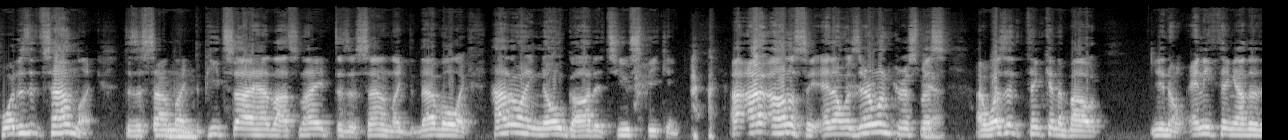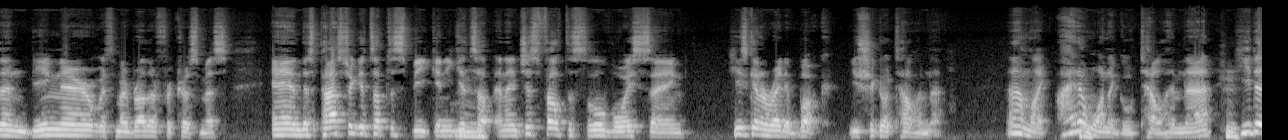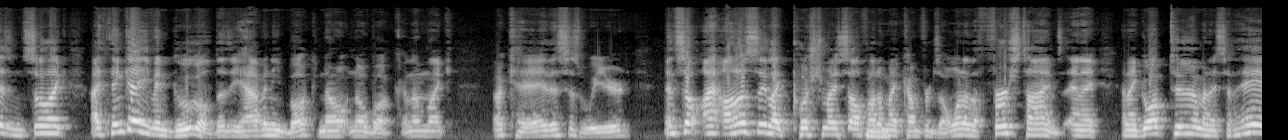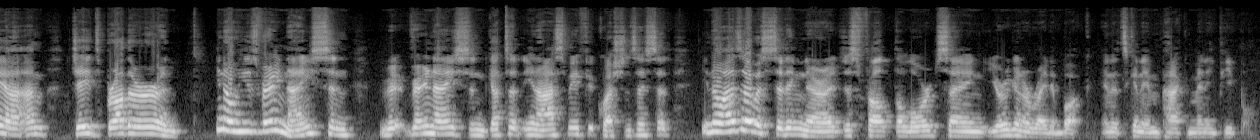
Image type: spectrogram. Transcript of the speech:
What does it sound like? Does it sound mm-hmm. like the pizza I had last night? Does it sound like the devil? Like, how do I know God? It's you speaking. I, I, honestly, and I was there one Christmas. Yeah. I wasn't thinking about, you know, anything other than being there with my brother for Christmas and this pastor gets up to speak and he gets mm. up, and I just felt this little voice saying, He's going to write a book. You should go tell him that. And I'm like, I don't mm. want to go tell him that. Mm. He doesn't. So, like, I think I even Googled, does he have any book? No, no book. And I'm like, okay, this is weird. And so I honestly like pushed myself out of hmm. my comfort zone one of the first times. And I and I go up to him and I said, "Hey, I'm Jade's brother." And you know, he was very nice and very nice and got to you know ask me a few questions. I said, you know, as I was sitting there, I just felt the Lord saying, You're going to write a book and it's going to impact many people.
